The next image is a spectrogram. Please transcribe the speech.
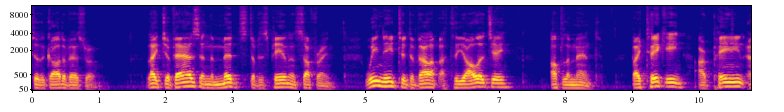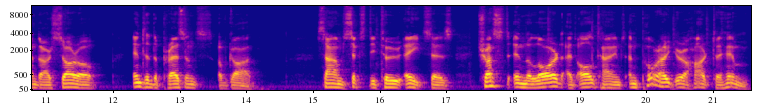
to the God of Israel. Like Jabez in the midst of his pain and suffering, we need to develop a theology of lament by taking our pain and our sorrow into the presence of God. Psalm 62 8 says, Trust in the Lord at all times and pour out your heart to Him,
